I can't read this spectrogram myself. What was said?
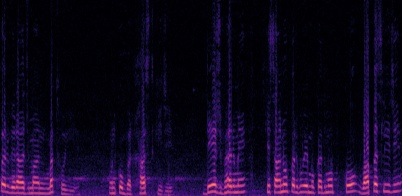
पर विराजमान मत होइए। उनको बर्खास्त कीजिए। देश भर में किसानों पर हुए मुकदमों को वापस लीजिए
